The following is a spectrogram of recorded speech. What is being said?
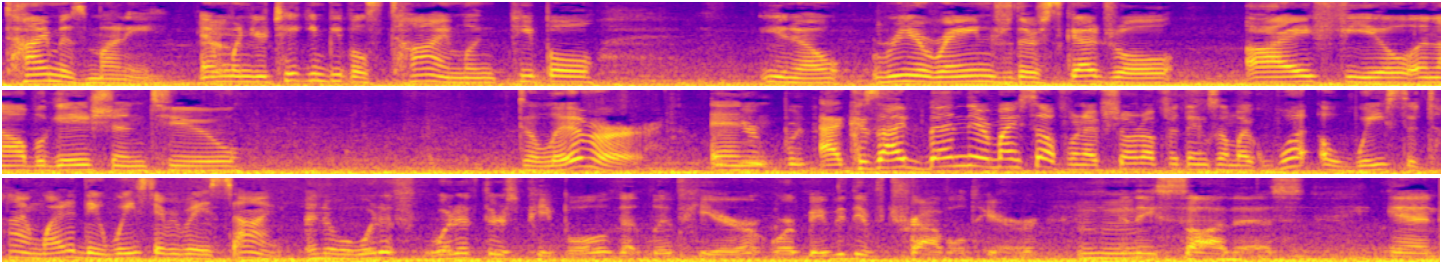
time is money. And Yeah. when you're taking people's time, when people, you know, rearrange their schedule, I feel an obligation to deliver. And because I've been there myself when I've shown up for things, I'm like, what a waste of time. Why did they waste everybody's time? I know. What if what if there's people that live here, or maybe they've traveled here Mm-hmm. and they saw this, and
